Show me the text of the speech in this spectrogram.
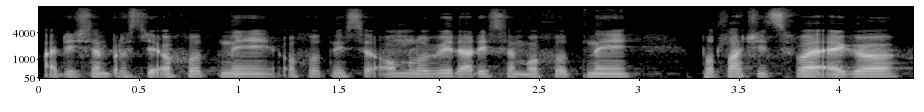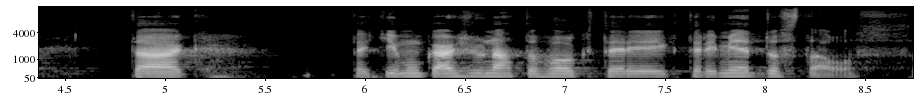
a když jsem prostě ochotný, ochotný se omluvit a když jsem ochotný potlačit svoje ego, tak, tak tím ukážu na toho, který, který mě dostal z,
